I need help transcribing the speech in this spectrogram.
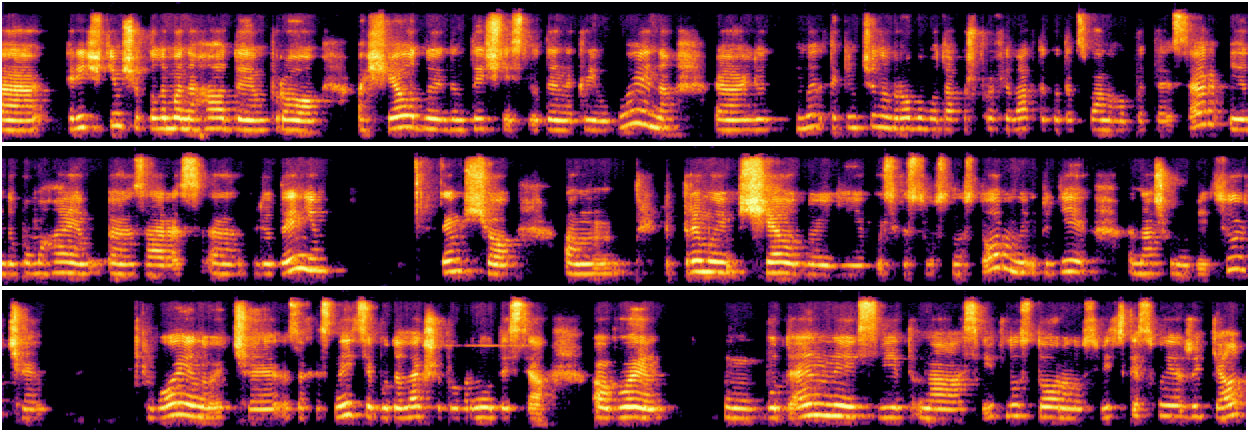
Е, річ в тім, що коли ми нагадуємо про ще одну ідентичність людини, крім воїна, е, ми таким чином робимо також профілактику так званого ПТСР і допомагаємо е, зараз е, людині. Тим, що ем, підтримуємо ще одну її якусь ресурсну сторону, і тоді нашому бійцю чи воїну чи захисниці буде легше повернутися в буденний світ на світлу сторону, світське своє життя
